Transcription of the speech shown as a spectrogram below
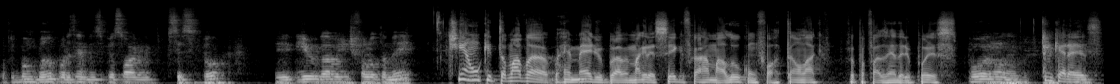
o do Bambam, por exemplo, esse pessoal que você citou, e, e o Glauber a gente falou também. Tinha um que tomava remédio pra emagrecer, que ficava maluco, um fortão lá, que foi pra fazenda depois. Pô, eu não lembro. Quem que era esse?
